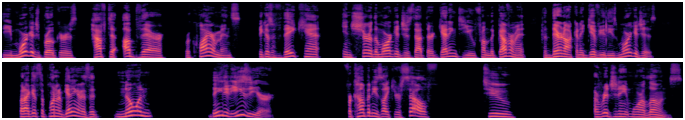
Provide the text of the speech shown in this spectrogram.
the mortgage brokers have to up their requirements because if they can't insure the mortgages that they're getting to you from the government, then they're not going to give you these mortgages. But I guess the point I'm getting at is that no one made it easier for companies like yourself to originate more loans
